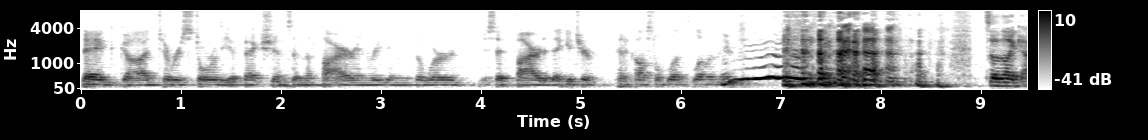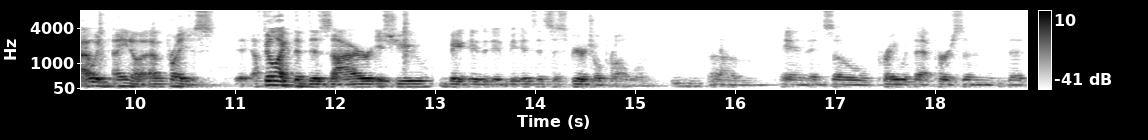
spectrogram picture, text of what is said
beg God to restore the affections and the fire in reading the Word. Just said fire. Did that get your Pentecostal blood flowing there? so, like, I would, you know, I'm probably just. I feel like the desire issue is, is it's a spiritual problem, um, and and so pray with that person that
